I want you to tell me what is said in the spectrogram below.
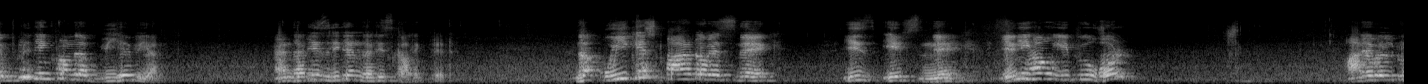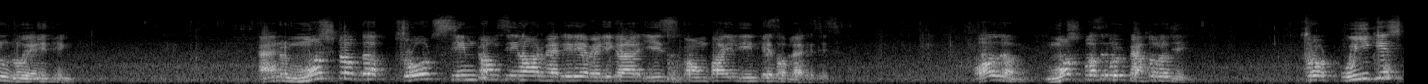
everything from the behavior, and that is written, that is collected. The weakest part of a snake is its neck. Anyhow, if you hold, unable to do anything. And most of the throat symptoms in our materia medica is compiled in case of lachesis. All the most possible pathology, throat, weakest,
